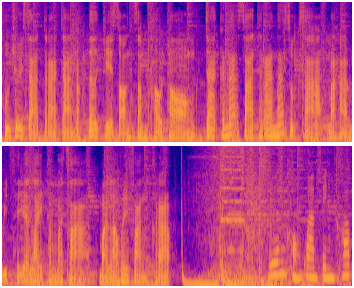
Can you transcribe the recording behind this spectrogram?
ผู้ช่วยศาสตราจารย์ดรเกษรสัมเภาทอง จากคณะสาธารณสุขศาสตร์ มหาวิทยาลัยธรรมศาสตร์มาเล่าให้ฟังครับ เรื่องของความเป็นครอบ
